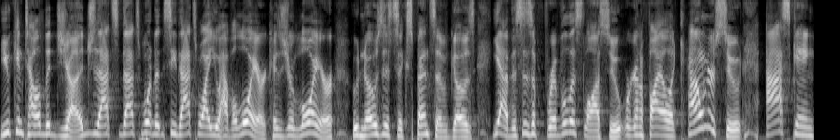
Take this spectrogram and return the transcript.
You can tell the judge. That's that's what. It, see, that's why you have a lawyer because your lawyer, who knows it's expensive, goes, "Yeah, this is a frivolous lawsuit. We're going to file a countersuit asking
